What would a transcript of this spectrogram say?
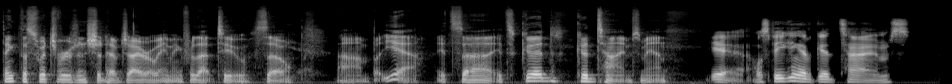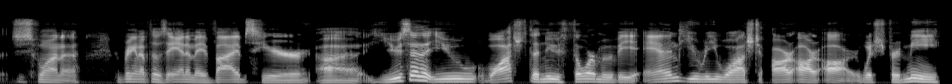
I think the Switch version should have gyro aiming for that too. So, um, but yeah, it's uh, it's good, good times, man. Yeah. Well, speaking of good times, just want to bringing up those anime vibes here. Uh, you said that you watched the new Thor movie and you rewatched RRR, which for me,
